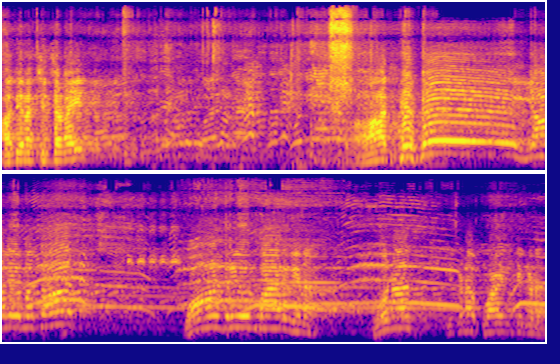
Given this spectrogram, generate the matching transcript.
आदिनाथची चढाई. आधी हे, याले बाउंड्री येऊन बाहेर घेणं. बोनस इकडं पॉइंट तिकडं.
